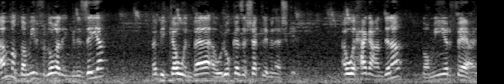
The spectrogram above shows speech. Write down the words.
أما الضمير في اللغة الإنجليزية فبيكون بقى أو له كذا شكل من الأشكال. أول حاجة عندنا ضمير فاعل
